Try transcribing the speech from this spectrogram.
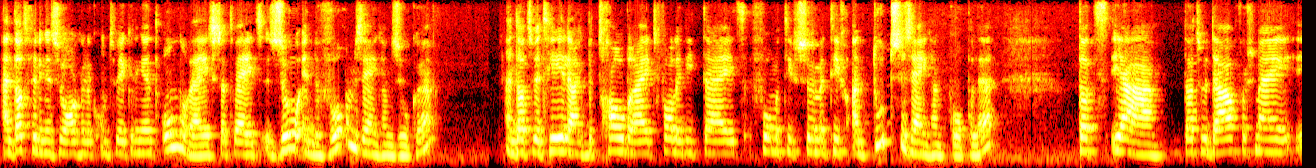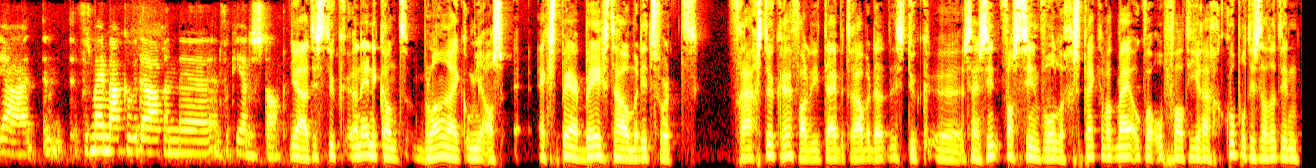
En dat vind ik een zorgelijke ontwikkeling in het onderwijs. Dat wij het zo in de vorm zijn gaan zoeken. En dat we het heel erg betrouwbaarheid, validiteit, formatief, summatief aan toetsen zijn gaan koppelen. Dat, ja, dat we daar volgens mij, ja, een, volgens mij maken we daar een, uh, een verkeerde stap. Ja, het is natuurlijk aan de ene kant belangrijk om je als expert bezig te houden met dit soort vraagstukken. Validiteit, betrouwbaar, dat is natuurlijk, uh, zijn zin, vast zinvolle gesprekken. Wat mij ook wel opvalt hieraan gekoppeld is dat het in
